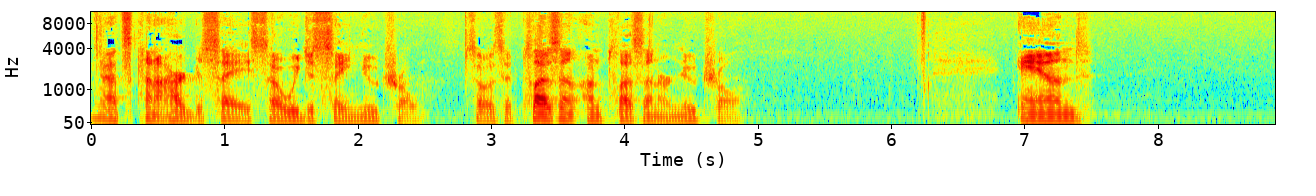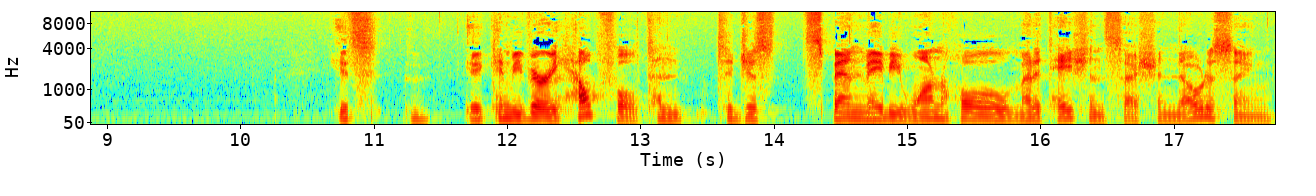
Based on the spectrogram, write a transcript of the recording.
That's kind of hard to say, so we just say neutral. So is it pleasant, unpleasant, or neutral? And it's, it can be very helpful to, to just spend maybe one whole meditation session noticing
